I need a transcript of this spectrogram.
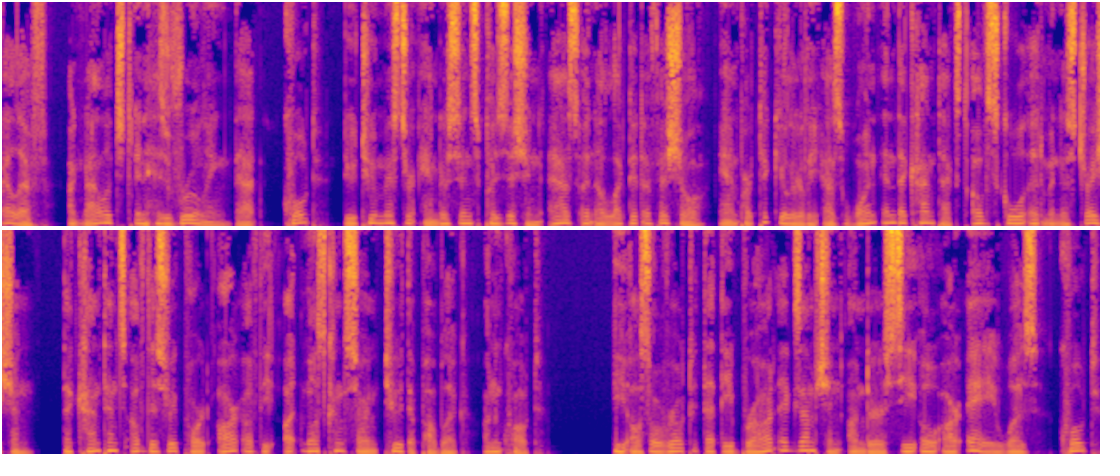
Elliff acknowledged in his ruling that, quote, due to Mr. Anderson's position as an elected official, and particularly as one in the context of school administration, the contents of this report are of the utmost concern to the public. Unquote. He also wrote that the broad exemption under CORA was, quote,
